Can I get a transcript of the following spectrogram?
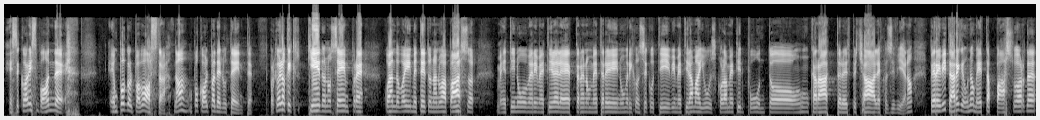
e se corrisponde è un po' colpa vostra, no? un po' colpa dell'utente. Per quello che chiedono sempre quando voi mettete una nuova password, metti i numeri, metti le lettere, non mettere i numeri consecutivi, metti la maiuscola, metti il punto, un carattere speciale e così via, no? per evitare che uno metta password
